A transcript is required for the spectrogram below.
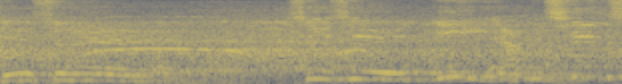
谢谢谢谢易烊千玺。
